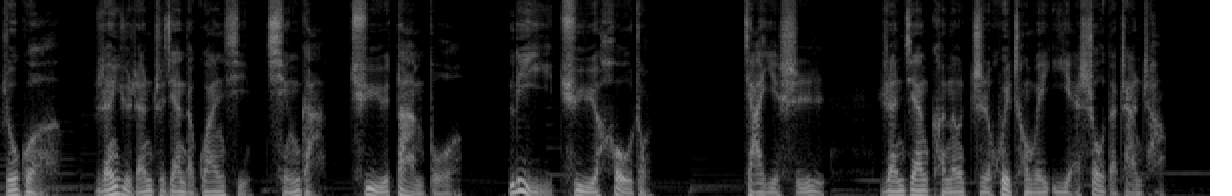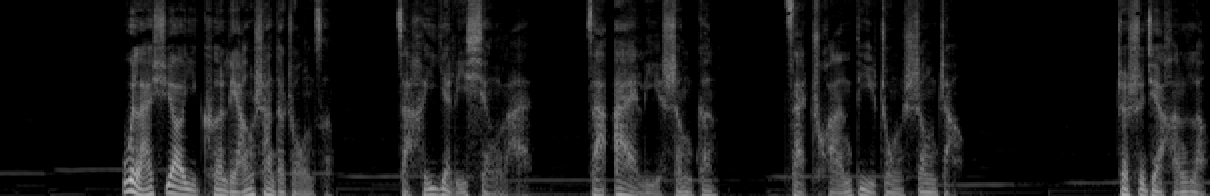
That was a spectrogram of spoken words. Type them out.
如果。人与人之间的关系、情感趋于淡薄，利益趋于厚重，假以时日，人间可能只会成为野兽的战场。未来需要一颗良善的种子，在黑夜里醒来，在爱里生根，在传递中生长。这世界很冷，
